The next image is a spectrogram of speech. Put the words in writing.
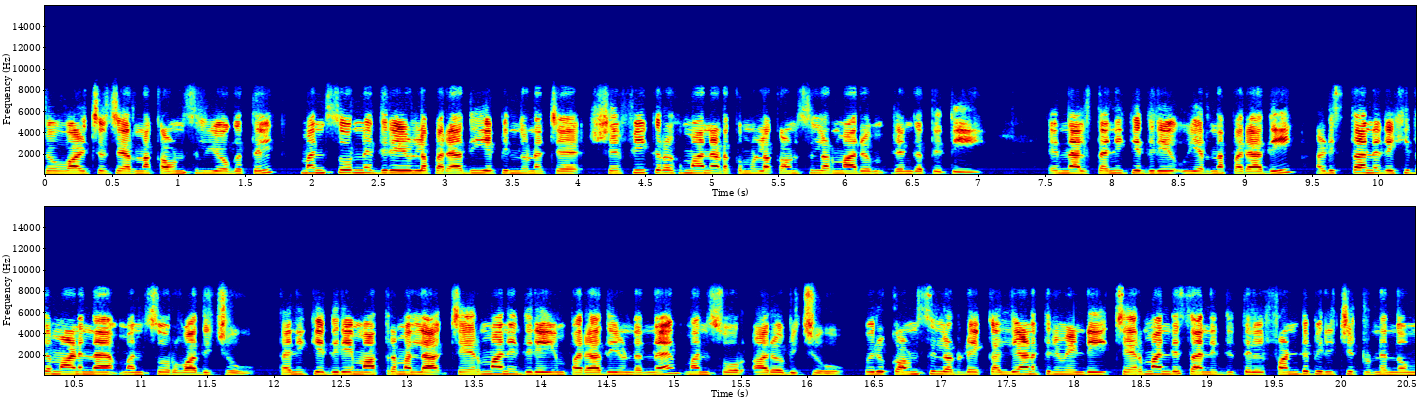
ചൊവ്വാഴ്ച ചേർന്ന കൌൺസിൽ യോഗത്തിൽ മൻസൂറിനെതിരെയുള്ള പരാതിയെ പിന്തുണച്ച് ഷെഫീഖ് റഹ്മാൻ അടക്കമുള്ള കൌൺസിലർമാരും രംഗത്തെത്തി. എന്നാൽ തനിക്കെതിരെ ഉയർന്ന പരാതി അടിസ്ഥാനരഹിതമാണെന്ന് മൻസൂർ വാദിച്ചു. തനിക്കെതിരെ മാത്രമല്ല ചെയർമാനെതിരെയും പരാതിയുണ്ടെന്ന് മൻസൂർ ആരോപിച്ചു. ഒരു കൗൺസിലറുടെ കല്യാണത്തിനു വേണ്ടി ചെയർമാന്റെ സാന്നിധ്യത്തിൽ ഫണ്ട് പിരിച്ചിട്ടുണ്ടെന്നും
